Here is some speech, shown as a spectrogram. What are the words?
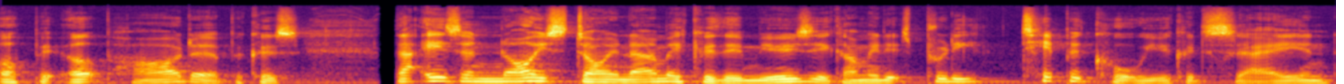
up it up harder because that is a nice dynamic of the music. I mean, it's pretty typical, you could say, and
